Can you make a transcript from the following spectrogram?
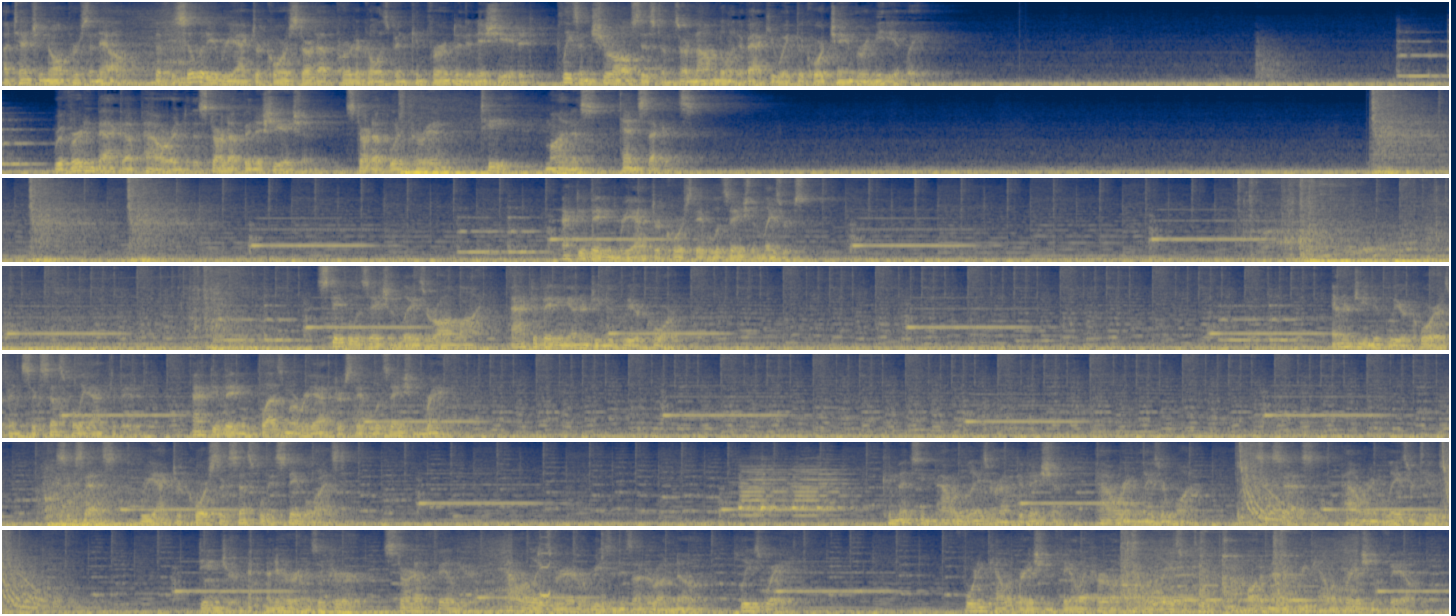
Attention all personnel, the facility reactor core startup protocol has been confirmed and initiated. Please ensure all systems are nominal and evacuate the core chamber immediately. Reverting backup power into the startup initiation. Startup would occur in T minus 10 seconds. Activating reactor core stabilization lasers. Stabilization laser online. Activating energy nuclear core. Energy nuclear core has been successfully activated. Activating plasma reactor stabilization ring. Reactor core successfully stabilized. Commencing power laser activation. Powering laser 1. Success. Powering laser 2. Danger. An error has occurred. Startup failure. Power laser error reason is under unknown. Please wait. 40 calibration fail occur on power laser 2. Automatic recalibration.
